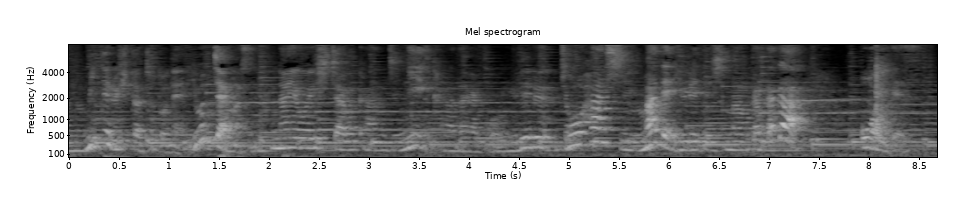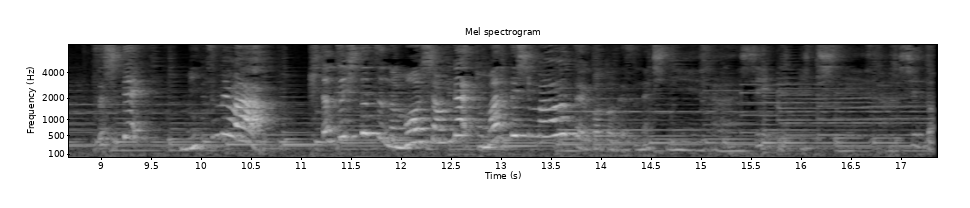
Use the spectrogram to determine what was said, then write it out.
の見てる人はちょっとね酔っちゃいますね。船酔いしちゃう感じに体がこう揺れる。上半身まで揺れてしまう方が多いです。そして3つ目は一つ一つのモーションが止まってしまうということですね。12341234と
